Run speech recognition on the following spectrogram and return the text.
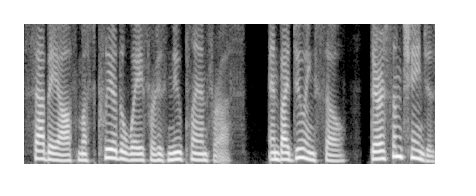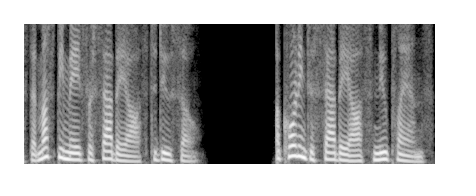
Sabaoth must clear the way for his new plan for us, and by doing so, there are some changes that must be made for Sabaoth to do so. According to Sabaoth's new plans,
